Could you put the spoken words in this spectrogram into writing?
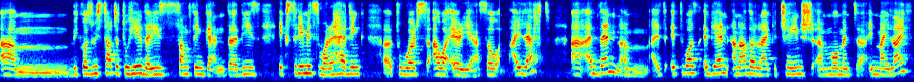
um, because we started to hear there is something and uh, these extremists were heading uh, towards our area. So I left uh, and then um, it, it, was again another like a change uh, moment uh, in my life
